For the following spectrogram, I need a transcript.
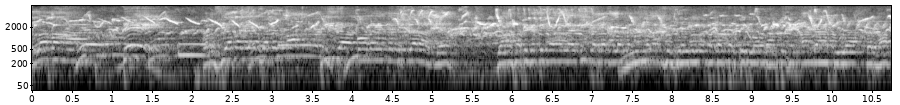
lapangan D. Persiapan jangan sampai telat, tidak boleh ketinggalan ya. Jangan sampai ketinggalan lagi karena kalau ketinggalan sesuai dengan tata tertib lomba Anda tidak berhak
